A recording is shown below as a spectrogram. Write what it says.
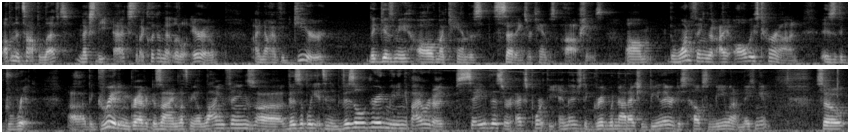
Up in the top left, next to the X, if I click on that little arrow, I now have the gear that gives me all of my canvas settings or canvas options. Um, the one thing that I always turn on is the grid. Uh, the grid in graphic design lets me align things uh, visibly. It's an invisible grid, meaning if I were to save this or export the image, the grid would not actually be there. It just helps me when I'm making it. So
